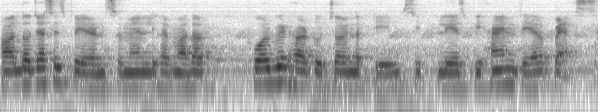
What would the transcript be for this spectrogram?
Although Jessie's parents, mainly her mother, forbid her to join the team, she plays behind their backs.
